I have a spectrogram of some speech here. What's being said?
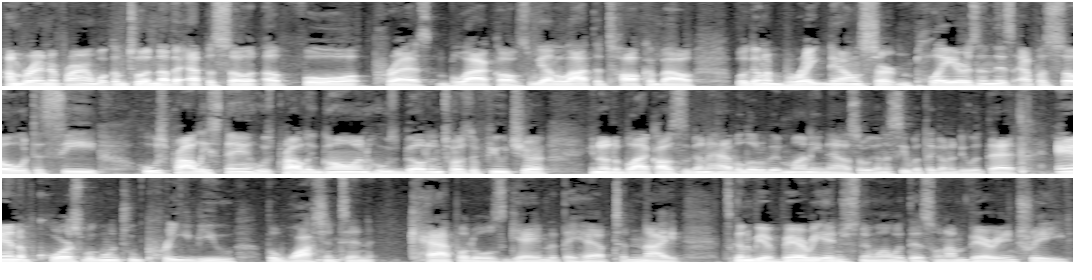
I'm Brandon Fryer, and welcome to another episode of Full Press Blackhawks. We got a lot to talk about. We're going to break down certain players in this episode to see who's probably staying, who's probably going, who's building towards the future. You know, the Blackhawks is going to have a little bit of money now, so we're going to see what they're going to do with that. And of course, we're going to preview the Washington Capitals game that they have tonight. It's going to be a very interesting one with this one. I'm very intrigued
